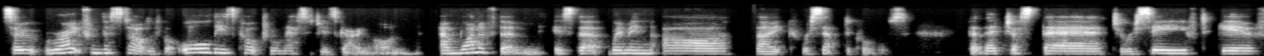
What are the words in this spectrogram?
So, right from the start, we've got all these cultural messages going on. And one of them is that women are like receptacles, that they're just there to receive, to give.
